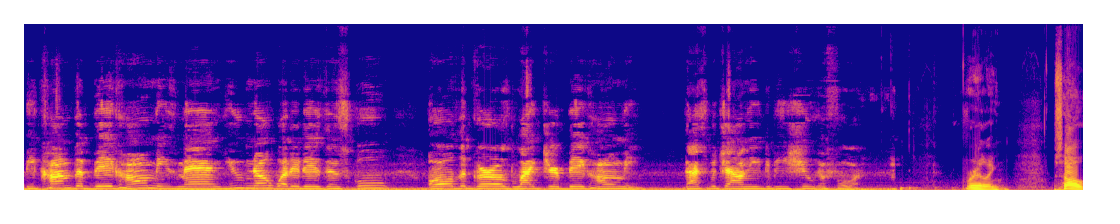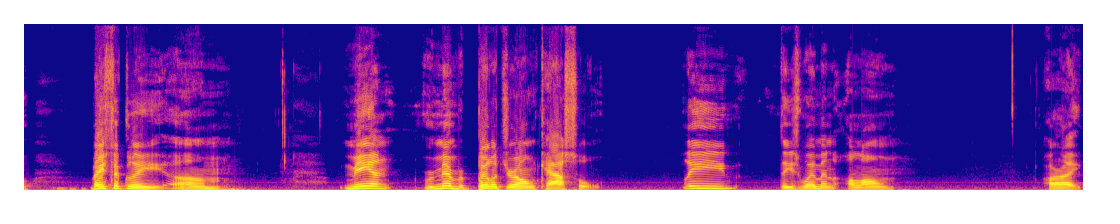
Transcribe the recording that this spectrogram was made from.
Become the big homies, man. You know what it is in school. All the girls liked your big homie. That's what y'all need to be shooting for. Really. So, basically, um, men, remember, build your own castle. Leave these women alone. All right.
